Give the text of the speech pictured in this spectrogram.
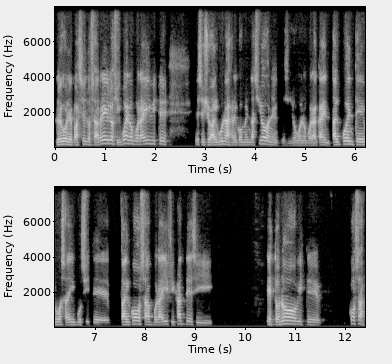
Luego le pasé los arreglos y bueno, por ahí, viste, qué sé yo, algunas recomendaciones, qué sé yo, bueno, por acá en tal puente vos ahí pusiste tal cosa, por ahí fíjate si esto no, viste, cosas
